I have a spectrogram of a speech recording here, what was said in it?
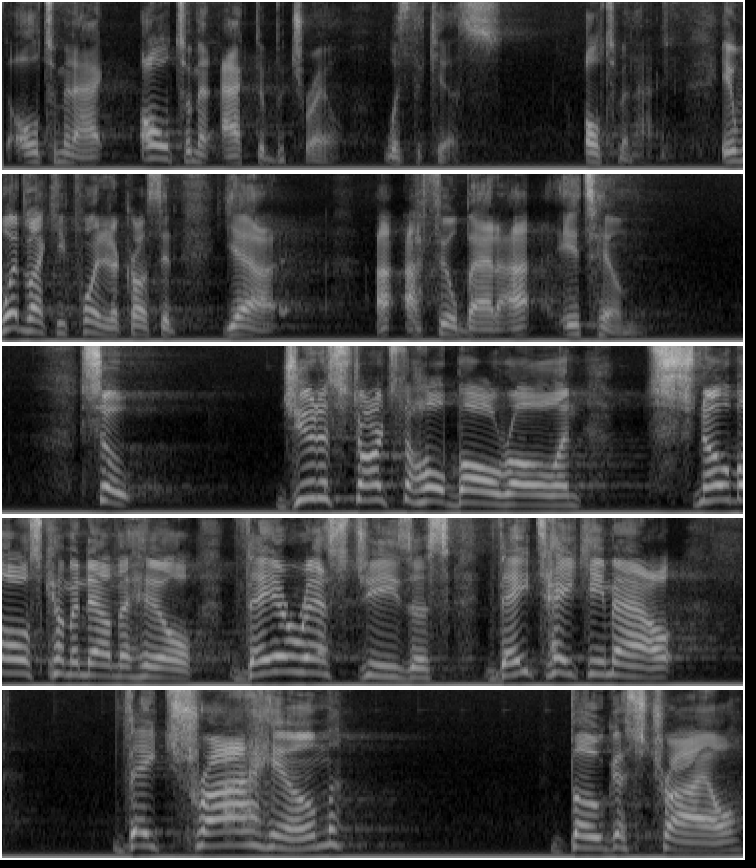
The ultimate act, ultimate act of betrayal was the kiss. Ultimate act. It wasn't like he pointed across and said, Yeah, I, I feel bad. I, it's him. So Judas starts the whole ball rolling snowballs coming down the hill. They arrest Jesus, they take him out, they try him, bogus trial,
